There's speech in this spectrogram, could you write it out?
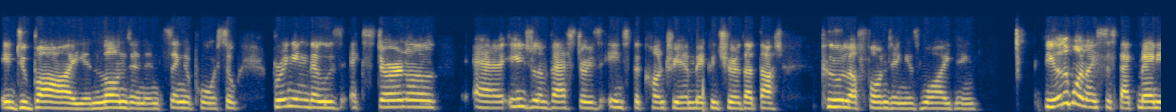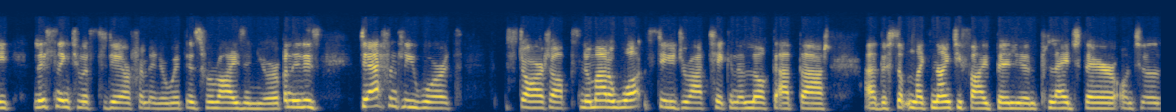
in Dubai, in London, in Singapore. So bringing those external uh, angel investors into the country and making sure that that pool of funding is widening. The other one I suspect many listening to us today are familiar with is Horizon Europe, and it is definitely worth startups, no matter what stage you're at, taking a look at that. Uh, there's something like 95 billion pledged there until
